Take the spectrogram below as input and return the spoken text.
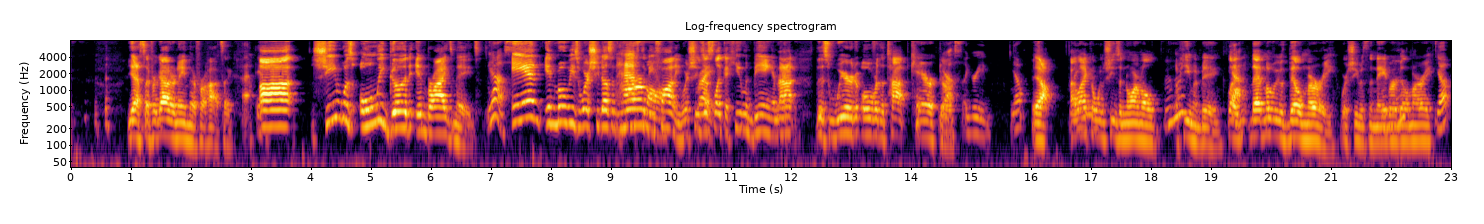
Yes, I forgot her name there for a hot second. Uh, yeah. Uh, she was only good in Bridesmaids. yes. and in movies where she doesn't have to be funny, where she's just like a human being and Right. not this weird over the top character. yes. Agreed. Yep. Yeah. I like her when she's a normal Mhm. human being. Like Yeah. that movie with Bill Murray, where she was the neighbor, Mhm. Bill Murray. Yep.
